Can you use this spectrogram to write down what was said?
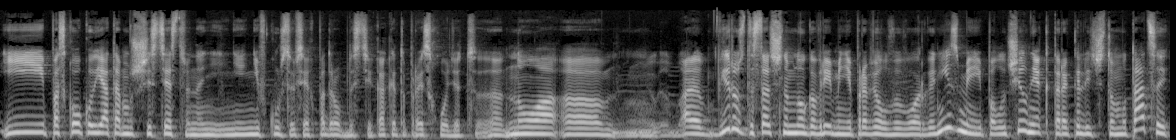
и поскольку я там уж, естественно, не, не, не в курсе всех подробностей, как это происходит, э, но э, а вирус достаточно много времени провел в его организме и получил некоторое количество мутаций,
